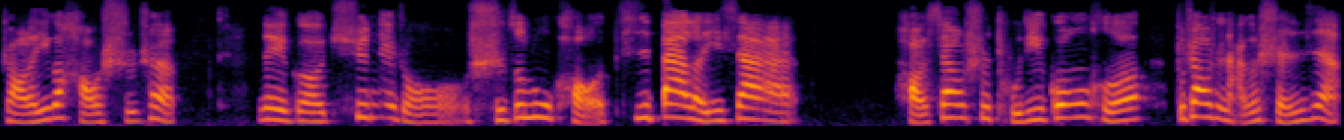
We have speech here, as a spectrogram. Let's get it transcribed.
找了一个好时辰，那个去那种十字路口祭拜了一下，好像是土地公和不知道是哪个神仙。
